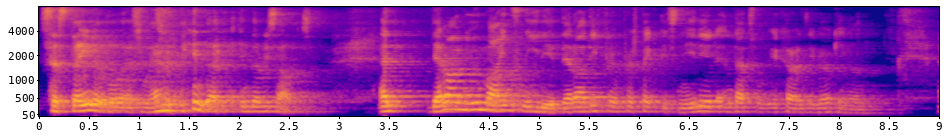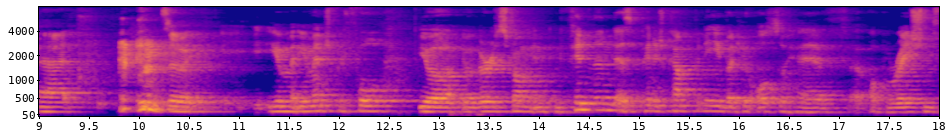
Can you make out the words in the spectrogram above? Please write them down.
sustainable as well in the in the results. And there are new minds needed. There are different perspectives needed, and that's what we're currently working on. Uh, so you, you mentioned before you're, you're very strong in, in Finland as a Finnish company, but you also have uh, operations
